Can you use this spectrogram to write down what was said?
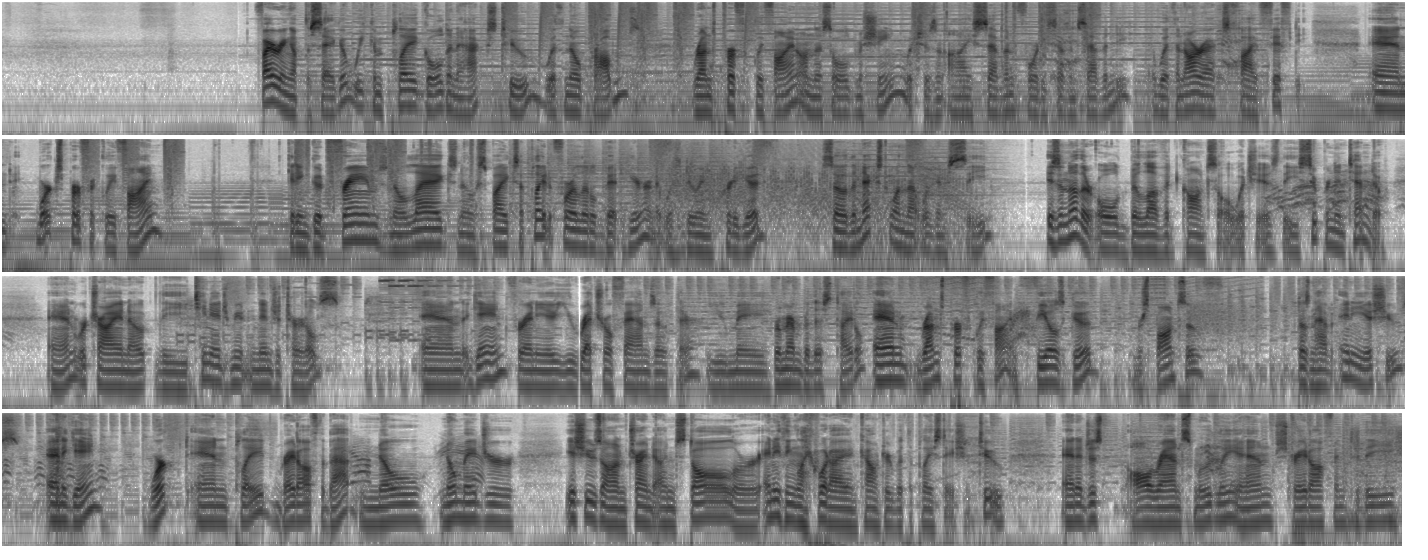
Firing up the Sega, we can play Golden Axe 2 with no problems. Runs perfectly fine on this old machine, which is an i7 4770 with an RX 550. And works perfectly fine. Getting good frames, no lags, no spikes. I played it for a little bit here and it was doing pretty good. So the next one that we're going to see is another old beloved console, which is the Super Nintendo. And we're trying out the Teenage Mutant Ninja Turtles and again, for any of you retro fans out there, you may remember this title. And runs perfectly fine. Feels good, responsive, doesn't have any issues. And again, worked and played right off the bat. No, no major issues on trying to install or anything like what I encountered with the PlayStation 2. And it just all ran smoothly and straight off into the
